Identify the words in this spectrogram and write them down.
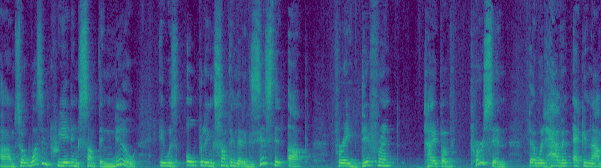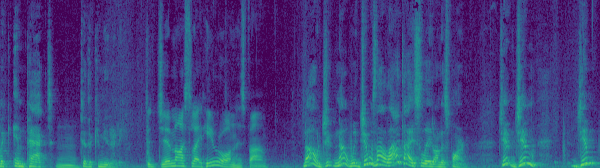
Um, so it wasn't creating something new, it was opening something that existed up for a different type of person that would have an economic impact mm. to the community. Did Jim isolate here or on his farm? No, Jim, no, Jim was not allowed to isolate on his farm. Jim, Jim, Jim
